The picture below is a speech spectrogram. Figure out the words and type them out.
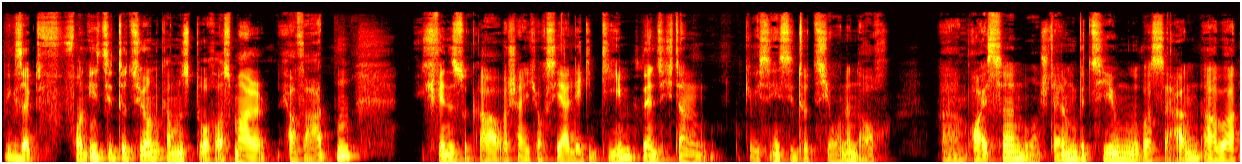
Wie gesagt, von Institutionen kann man es durchaus mal erwarten. Ich finde es sogar wahrscheinlich auch sehr legitim, wenn sich dann gewisse Institutionen auch äh, äußern und Stellung beziehen und was sagen. Aber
